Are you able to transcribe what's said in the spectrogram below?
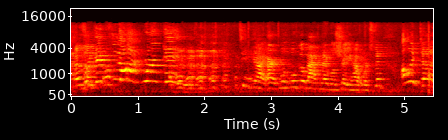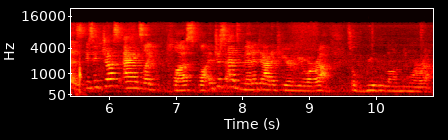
I was like, it's not working! TBI, all right, we'll, we'll go back and I will show you how it works. But all it does is it just adds like plus, it just adds metadata to your URL. It's a really long URL.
